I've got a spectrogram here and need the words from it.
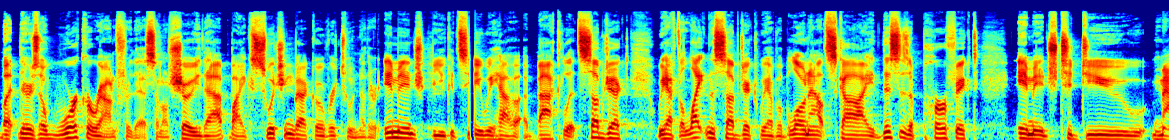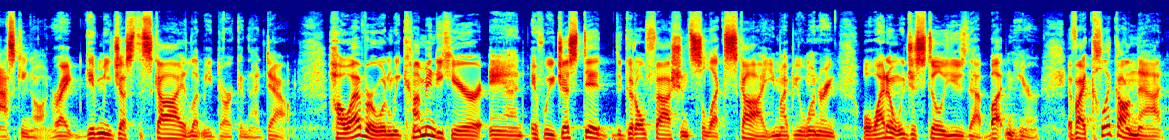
But there's a workaround for this, and I'll show you that by switching back over to another image. You can see we have a backlit subject, we have to lighten the subject, we have a blown out sky. This is a perfect image to do masking on, right? Give me just the sky, let me darken that down. However, when we come into here and if we just did the good old fashioned select sky, you might be wondering, well, why don't we just still use that button here? If I click on that,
